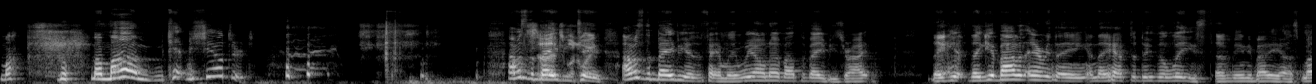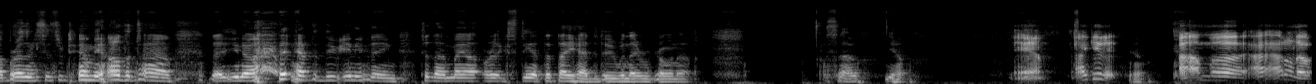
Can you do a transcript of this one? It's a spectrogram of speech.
My, my mom kept me sheltered. I was the So baby too. way. I was the baby of the family, and we all know about the babies, right? They Yeah. get they get by with everything, and they have to do the least of anybody else. My brother and sister tell me all the time that you know I didn't have to do anything to the amount or extent that they had to do when they were growing up. So yeah, yeah, I get it. Yeah. I'm uh, I, I don't know.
